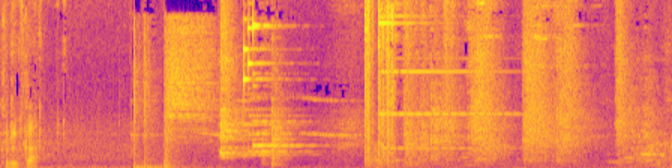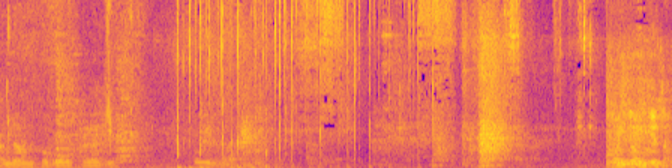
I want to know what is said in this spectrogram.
그럴까? 간장부터 먹어봐야지. 양념게장.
